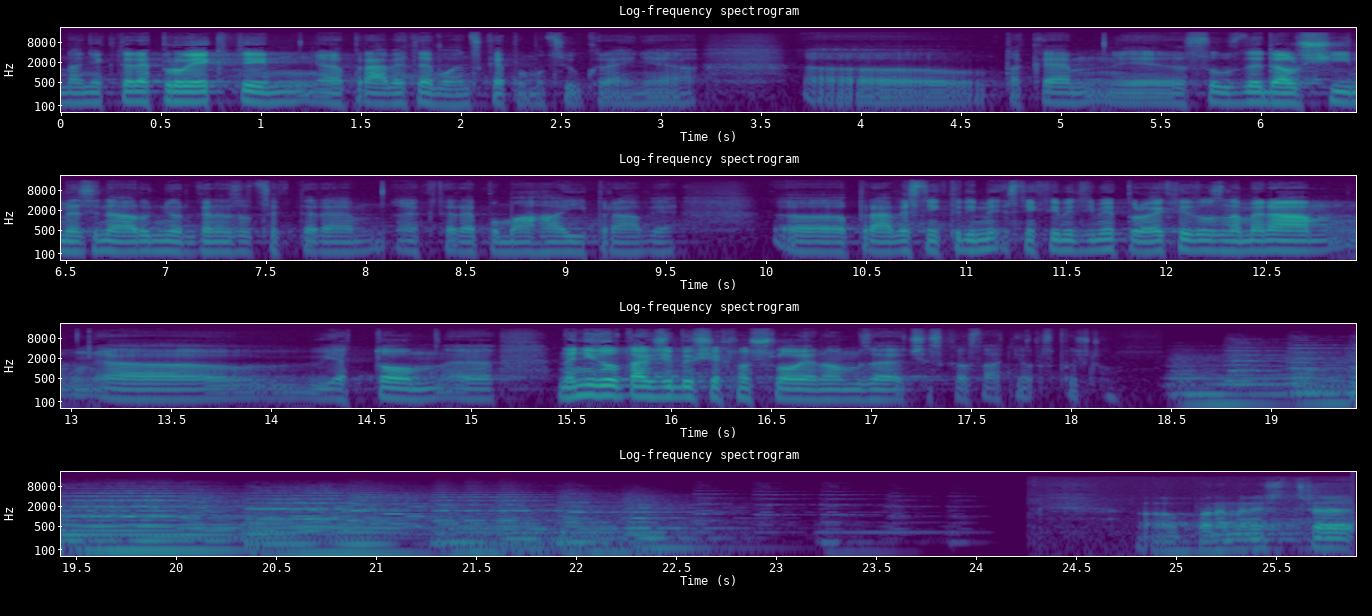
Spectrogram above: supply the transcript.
na některé projekty eh, právě té vojenské pomoci Ukrajině. A také jsou zde další mezinárodní organizace, které, které pomáhají právě, právě s, některými, s některými těmi projekty. To znamená, je to, není to tak, že by všechno šlo jenom ze českého státního rozpočtu. Pane ministře,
